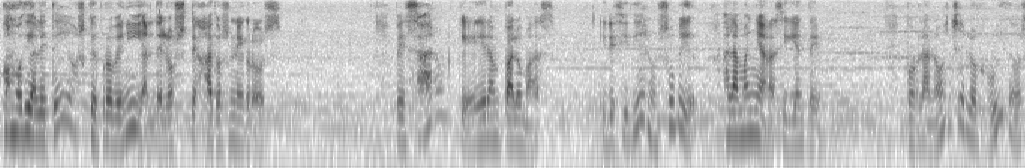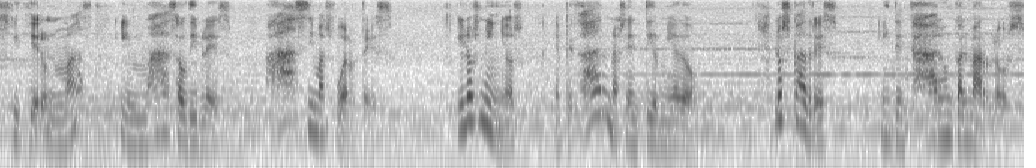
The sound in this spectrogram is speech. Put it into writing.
como dialeteos que provenían de los tejados negros. Pensaron que eran palomas y decidieron subir a la mañana siguiente. Por la noche los ruidos se hicieron más y más audibles, más y más fuertes. Y los niños empezaron a sentir miedo. Los padres intentaron calmarlos.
